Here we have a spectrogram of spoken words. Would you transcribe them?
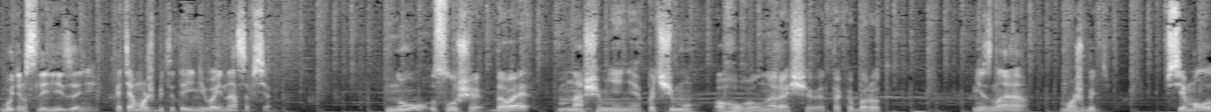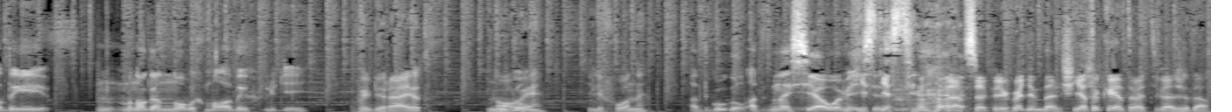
Будем следить за ней. Хотя, может быть, это и не война совсем. Ну, слушай, давай наше мнение. Почему Google наращивает так обороты? Не знаю, может быть, все молодые, много новых молодых людей Выбирают новые телефоны. от Google, от, на Xiaomi, естественно. Естественно. Да, все, переходим дальше. Я только этого от тебя ожидал.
